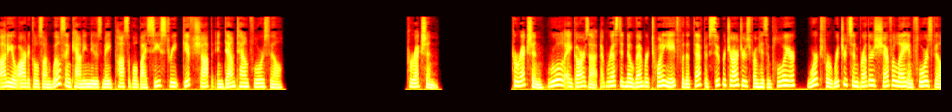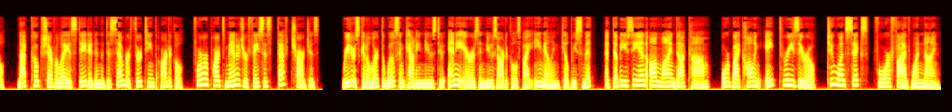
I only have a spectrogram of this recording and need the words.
Audio articles on Wilson County News made possible by C Street Gift Shop in downtown Floresville. Correction. Correction Roel A. Garza, arrested November 28 for the theft of superchargers from his employer, worked for Richardson Brothers Chevrolet in Floresville, not Koepp Chevrolet as stated in the December 13 article. Former parts manager faces theft charges. Readers can alert the Wilson County News to any errors in news articles by emailing Kilbey Smith at WCNOnline.com or by calling 830 216 4519.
